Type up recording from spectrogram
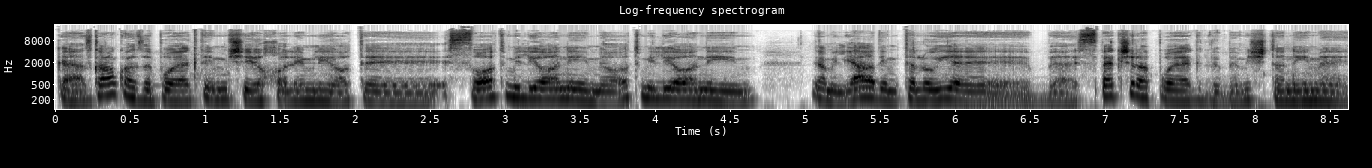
כן, אז קודם כל זה פרויקטים שיכולים להיות אה, עשרות מיליונים, מאות מיליונים, גם מיליארדים, תלוי אה, בהספק של הפרויקט ובמשתנים אה,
